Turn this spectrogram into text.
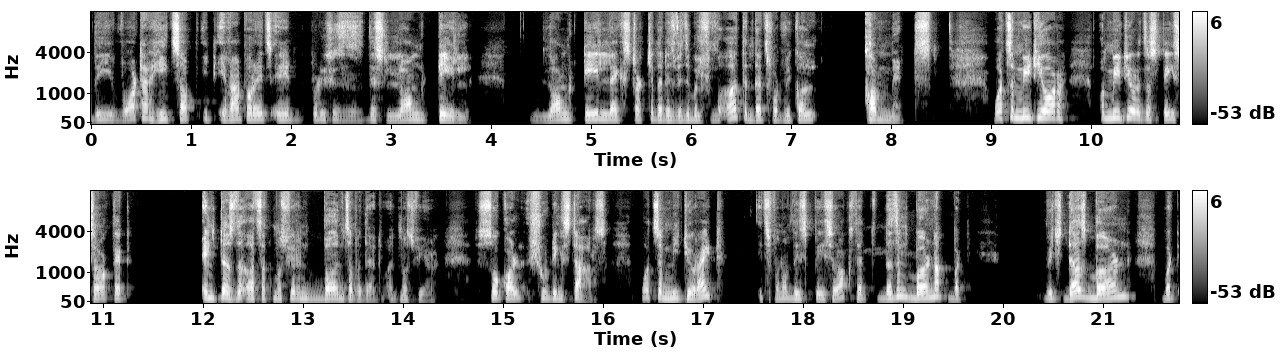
the water heats up it evaporates and it produces this long tail. Long tail like structure that is visible from the earth and that's what we call comets. What's a meteor? A meteor is a space rock that enters the earth's atmosphere and burns up the atmosphere so called shooting stars. What's a meteorite? It's one of these space rocks that doesn't burn up but which does burn but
